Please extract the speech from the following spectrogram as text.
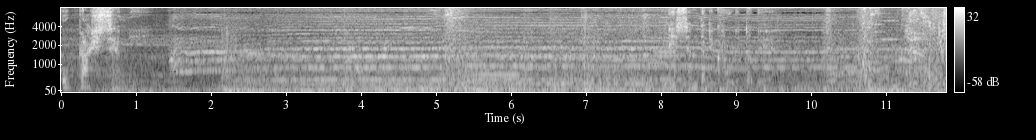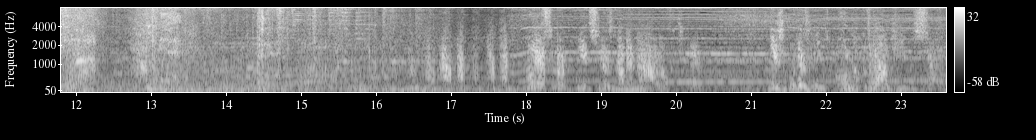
Ukaž se mi. Nejsem tady kvůli tobě. Moje smrt nic neznamená, lovče. Když budeš mít on, vrátím se.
